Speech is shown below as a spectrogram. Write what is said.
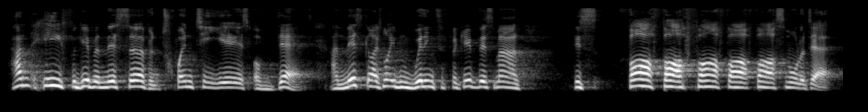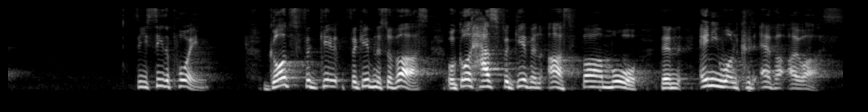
Hadn't he forgiven this servant 20 years of debt? And this guy's not even willing to forgive this man his far, far, far, far, far smaller debt. So you see the point. God's forgive, forgiveness of us, or God has forgiven us far more than anyone could ever owe us.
